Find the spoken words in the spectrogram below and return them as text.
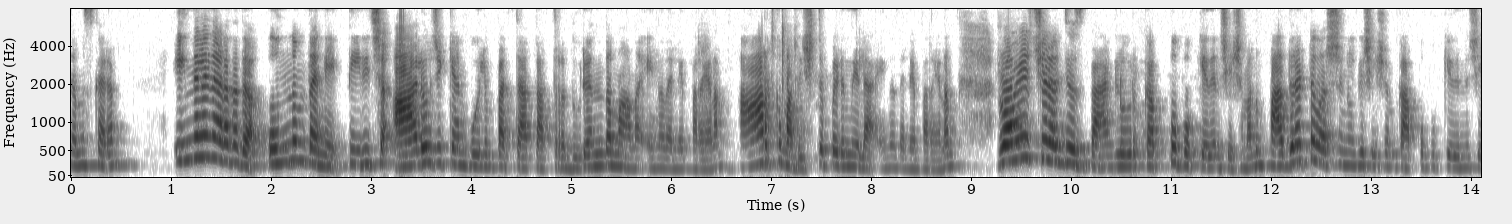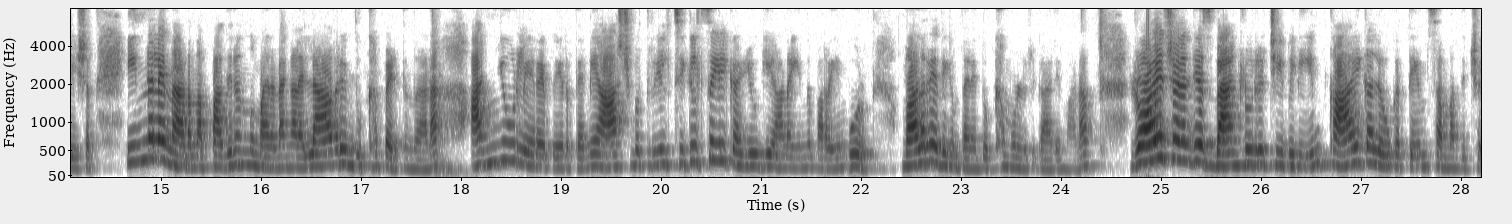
నమస్కారం. ഇന്നലെ നടന്നത് ഒന്നും തന്നെ തിരിച്ച് ആലോചിക്കാൻ പോലും പറ്റാത്ത അത്ര ദുരന്തമാണ് എന്ന് തന്നെ പറയണം. ആർക്കും അത് ഇഷ്ടപ്പെടുന്നില്ല എന്ന് തന്നെ പറയണം. റോയൽ ചലഞ്ചേഴ്സ് ബാംഗ്ലൂർ കപ്പ് പൊക്കിയതിനു ശേഷം അതും പതിനെട്ട് വർഷങ്ങൾക്ക് ശേഷം കപ്പ് പൊക്കിയതിനു ശേഷം ഇന്നലെ നടന്ന പതിനൊന്ന് മരണങ്ങൾ എല്ലാവരെയും ദുഃഖപ്പെടുത്തുന്നതാണ്. അഞ്ഞൂറിലേറെ പേർ തന്നെ ആശുപത്രിയിൽ ചികിത്സയിൽ കഴിയുകയാണ് എന്ന് പറയുമ്പോഴും വളരെയധികം തന്നെ ദുഃഖമുള്ളൊരു കാര്യമാണ്. റോയൽ ചലഞ്ചേഴ്സ് ബാംഗ്ലൂർ ടീമിനെയും കായിക ലോകത്തെയും സംബന്ധിച്ച്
